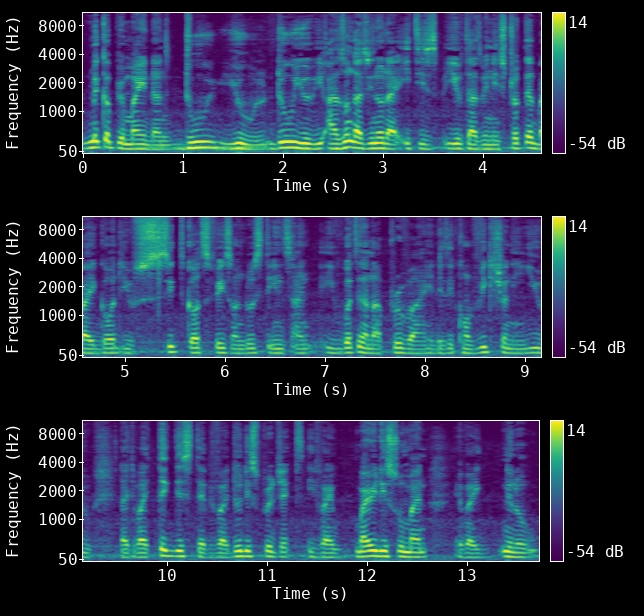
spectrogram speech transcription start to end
make up your mind and do you do you as long as you know that it is you it has been instructed by god you've seeked god's face on those things and you've gotten an approval and there's a conviction in you that if i take this step if i do this project if i marry this woman if i you know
